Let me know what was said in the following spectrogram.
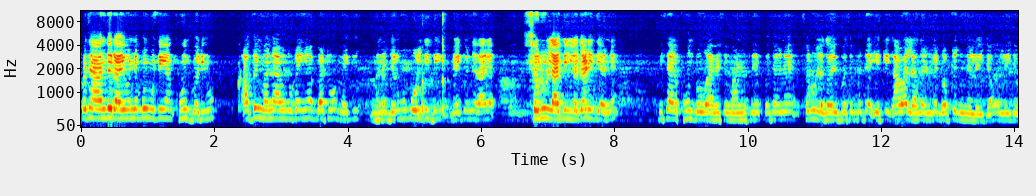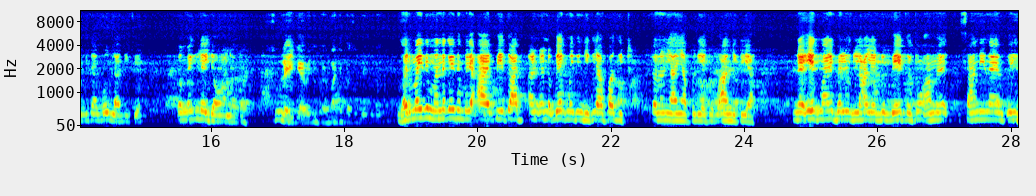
પછી અંદર આવ્યું અને બહુ મોટી અહીંયા ખૂંદ પડ્યું. આ તો મને આવીને અહીંયા બેઠો. મેં કીધું, મને જરૂર હું બોલતી હતી. મેં કીધું રાડે શરૂ લાગીને લગાડી દે અને બિચારા ખૂન બહુ આવે છે માણસને. પછી એને શરૂ લગાવ્યું. પછી બધા એક એક આવા લાગે કે ડૉક્ટરને લઈ જાઓ લઈ જાઓ, બિચારા બહુ લાગી છે. તો મેં લઈ જવાના આને તો. શું લઈ ગયા? ઘરમાંથી કશું બીજું ઘરમાંથી મને કહી આ બે તો આ બેગમાંથી નીકળ્યા પાકીટ તરણી અહીંયા પડી છે આ નીકળ્યા. ને એક મારે પેલું લાલ એટલું બેગ હતો અમે સાંધીના એમ કોઈ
